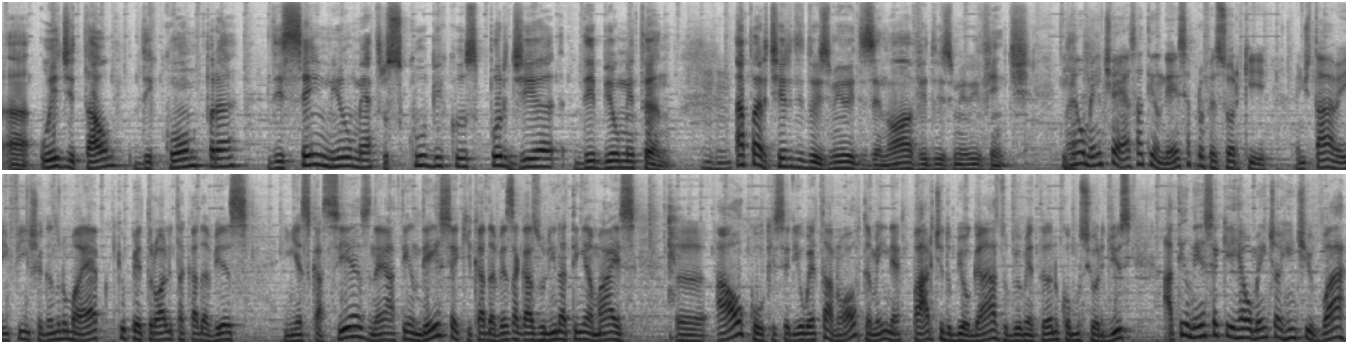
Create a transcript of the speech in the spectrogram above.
uh, o edital de compra de 100 mil metros cúbicos por dia de biometano, uhum. a partir de 2019 e 2020. E né? realmente é essa a tendência, professor, que a gente está, enfim, chegando numa época que o petróleo está cada vez em escassez, né? A tendência é que cada vez a gasolina tenha mais uh, álcool, que seria o etanol também, né? Parte do biogás, do biometano, como o senhor disse. A tendência é que realmente a gente vá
